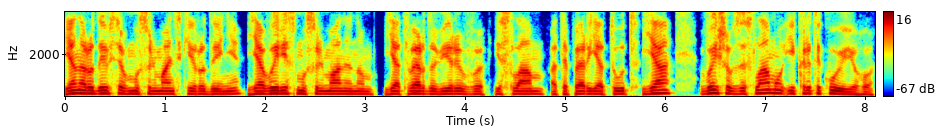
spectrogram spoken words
я народився в мусульманській родині, я виріс мусульманином, я твердо вірив в іслам, а тепер я тут. Я вийшов з ісламу і критикую його,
